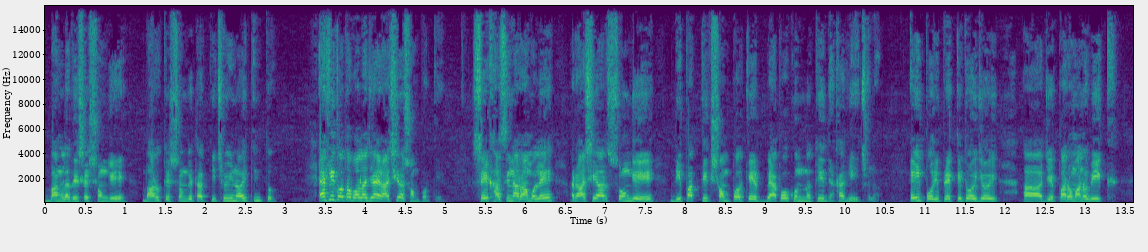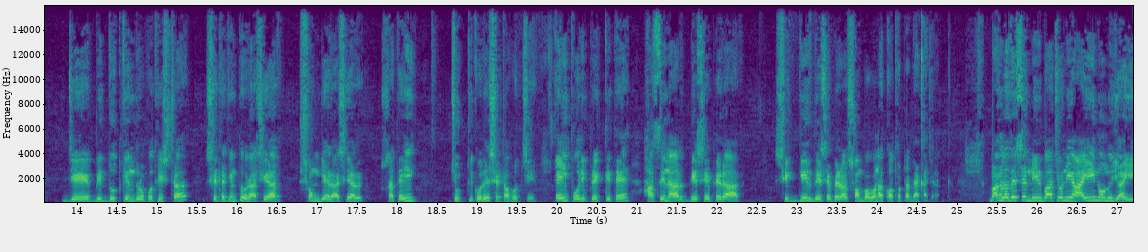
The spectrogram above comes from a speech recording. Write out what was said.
বাংলাদেশের সঙ্গে, ভারতের সঙ্গে তার কিছুই নয় কিন্তু। একই কথা বলা যায় রাশিয়া সম্পর্কে। শেখ হাসিনার আমলে রাশিয়ার সঙ্গে দ্বিপাক্ষিক সম্পর্কের ব্যাপক উন্নতি দেখা গিয়েছিল। এই পরিপ্রেক্ষিতে ওই যে যে পারমাণবিক যে বিদ্যুৎ কেন্দ্র প্রতিষ্ঠা, সেটা কিন্তু রাশিয়ার সঙ্গে, রাশিয়ার সাথেই চুক্তি করে সেটা হচ্ছে। এই পরিপ্রেক্ষিতে হাসিনার দেশে ফেরার, শিগগির দেশে ফেরার সম্ভাবনা কতটা দেখা যাক। বাংলাদেশের নির্বাচনী আইন অনুযায়ী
